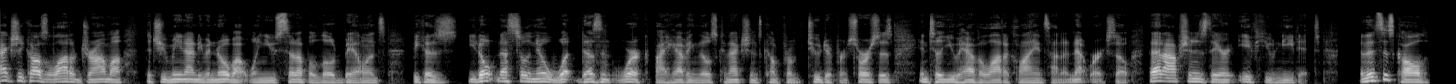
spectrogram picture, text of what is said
actually cause a lot of drama that you may not even know about when you set up a load balance because you don't necessarily know what doesn't work by having those connections come from two different sources until you have a lot of clients on a network. So that option is there if you need it. And this is called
